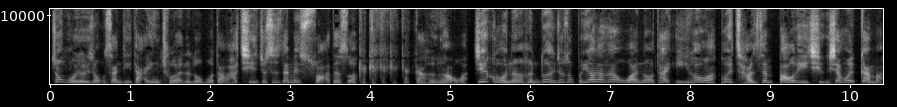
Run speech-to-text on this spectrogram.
中国有一种三 D 打印出来的萝卜刀，它其实就是在那边耍的时候，咔咔咔咔咔咔很好玩。结果呢，很多人就说不要让他玩哦，他以后啊会产生暴力倾向，会干嘛？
